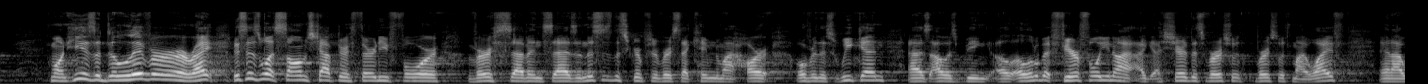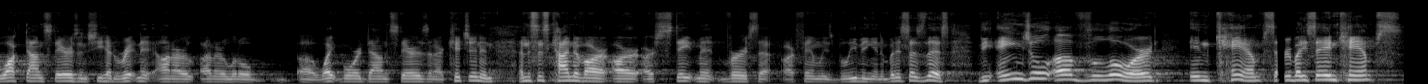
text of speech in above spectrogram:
Come on, he is a deliverer, right? This is what Psalms chapter 34, verse 7 says. And this is the scripture verse that came to my heart over this weekend as I was being a, a little bit fearful. You know, I, I, shared this verse with, verse with my wife, and I walked downstairs, and she had written it on our, on our little uh, whiteboard downstairs in our kitchen. And, and this is kind of our, our, our statement verse that our family is believing in. But it says this The angel of the Lord encamps, everybody say encamps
